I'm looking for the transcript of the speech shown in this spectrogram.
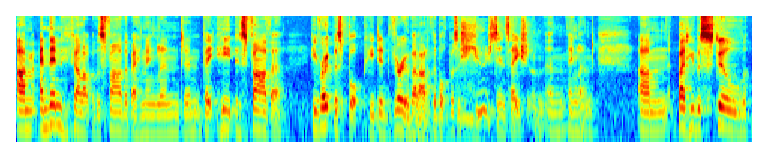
Um, and then he fell up with his father back in England. And they, he, his father, he wrote this book. He did very well out of the book. It was a huge sensation in, in England. Um, but he was still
